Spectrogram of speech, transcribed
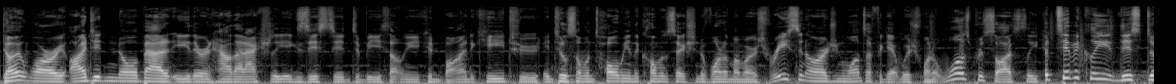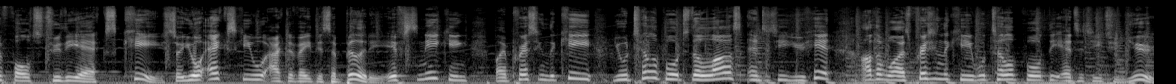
don't worry, I didn't know about it either and how that actually existed to be something you can bind a key to until someone told me in the comment section of one of my most recent origin ones, I forget which one it was precisely, but typically this defaults to the X key, so your X key will activate this ability. If sneaking, by pressing the key, you will teleport to the last entity you hit, otherwise pressing the key will teleport the entity to you.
